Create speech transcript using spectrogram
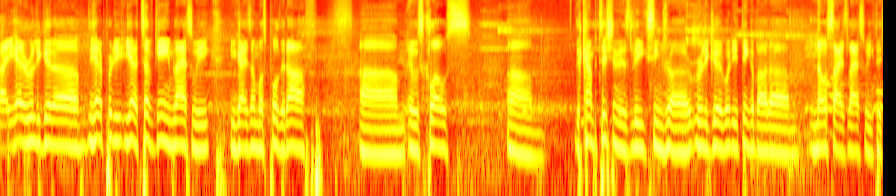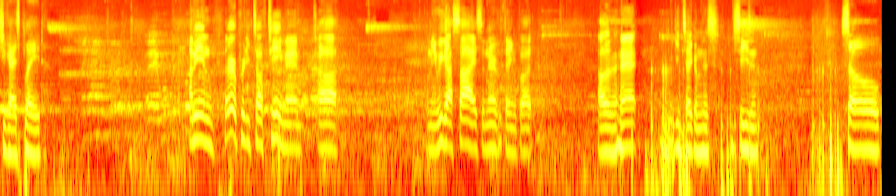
Uh, you had a really good. Uh, you had a pretty. You had a tough game last week. You guys almost pulled it off. Um, it was close. Um, the competition in this league seems uh, really good. What do you think about um, no size last week that you guys played? I mean, they're a pretty tough team, man. Uh, I mean, we got size and everything, but other than that, we can take them this season. So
